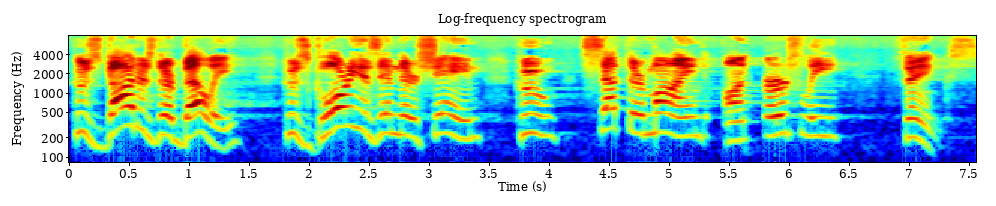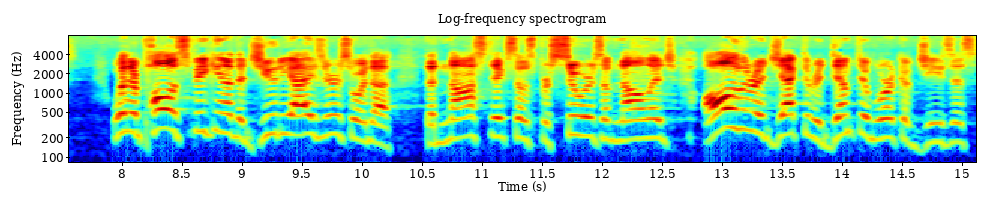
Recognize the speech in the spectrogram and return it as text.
whose God is their belly whose glory is in their shame, who set their mind on earthly things. Whether Paul is speaking of the Judaizers or the, the Gnostics, those pursuers of knowledge, all who reject the redemptive work of Jesus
